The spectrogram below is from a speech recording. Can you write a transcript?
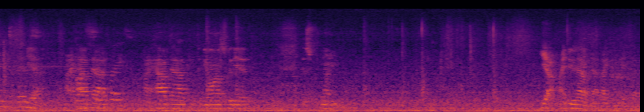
any of those Yeah, I have costs in that, place? I have that, but to be honest with you, at this point, yeah, I do have that, I can get that.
